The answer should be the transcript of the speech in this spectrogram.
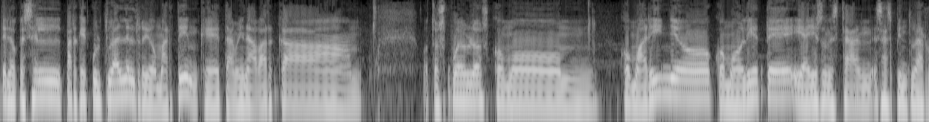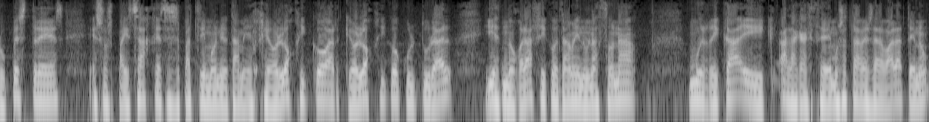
de lo que es el Parque Cultural del Río Martín, que también abarca otros pueblos como, como Ariño, como Oliete, y ahí es donde están esas pinturas rupestres, esos paisajes, ese patrimonio también geológico, arqueológico, cultural y etnográfico también, una zona muy rica y a la que accedemos a través de Albalate, ¿no?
